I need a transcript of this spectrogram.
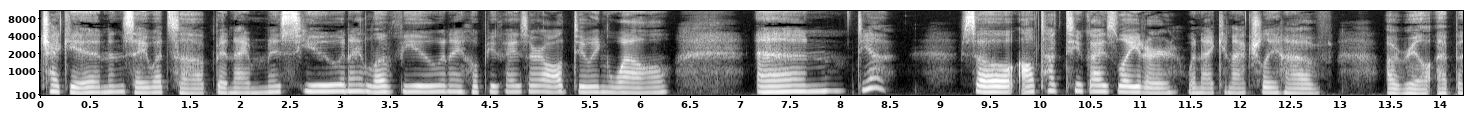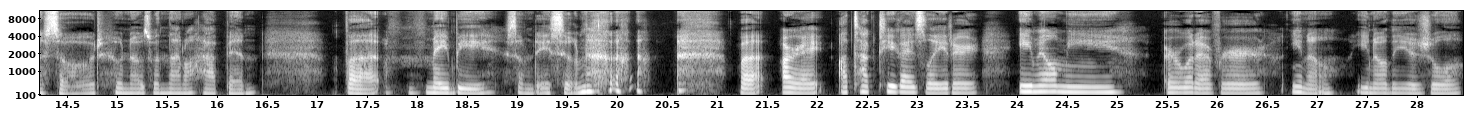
check in and say what's up. And I miss you and I love you and I hope you guys are all doing well. And yeah. So I'll talk to you guys later when I can actually have a real episode. Who knows when that'll happen? But maybe someday soon. but alright, I'll talk to you guys later. Email me or whatever. You know, you know the usual.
